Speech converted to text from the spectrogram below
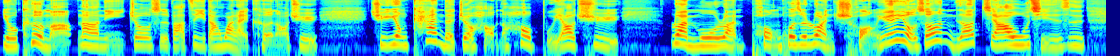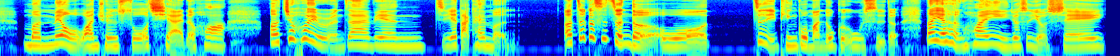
游客嘛，那你就是把自己当外来客，然后去去用看的就好，然后不要去乱摸乱碰或是乱闯，因为有时候你知道家屋其实是。门没有完全锁起来的话，呃，就会有人在那边直接打开门，呃，这个是真的，我自己听过蛮多鬼故事的。那也很欢迎，就是有谁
